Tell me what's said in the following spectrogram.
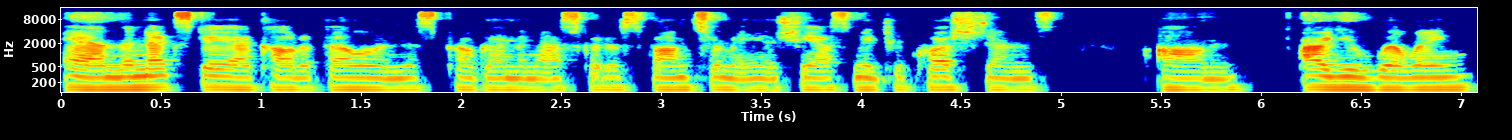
And the next day I called a fellow in this program and asked her to sponsor me. And she asked me two questions. Um, are you willing?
